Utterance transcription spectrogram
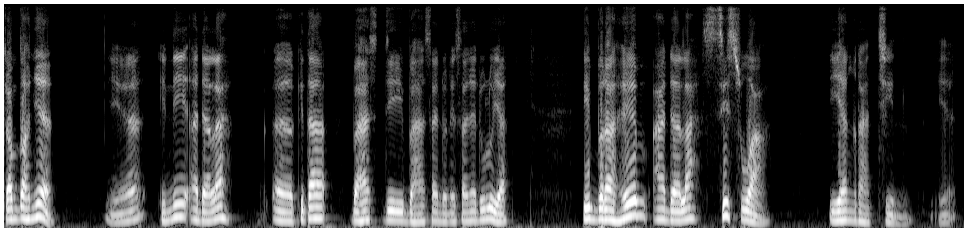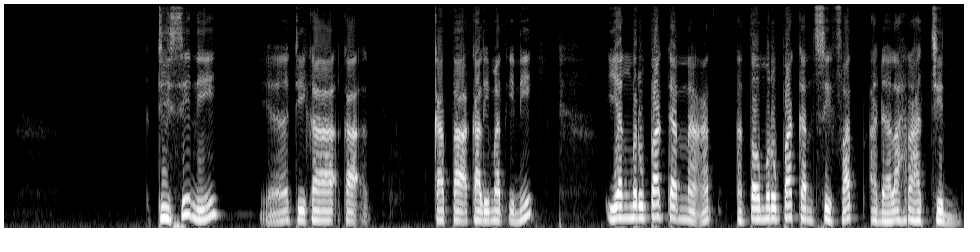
Contohnya, ya ini adalah uh, kita bahas di bahasa Indonesia-nya dulu ya. Ibrahim adalah siswa yang rajin. Ya. Di sini, ya di ka, ka, kata kalimat ini yang merupakan naat atau merupakan sifat adalah rajin.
